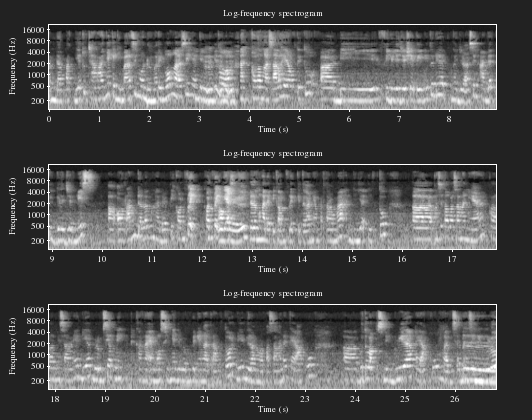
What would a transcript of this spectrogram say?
pendapat dia tuh caranya kayak gimana sih? Mau dengerin lo nggak sih? Yang kayak gitu loh. Nah kalau nggak salah ya waktu itu uh, di videonya JCT ini tuh dia ngejelasin ada tiga jenis uh, orang dalam menghadapi konflik. Konflik oke. Yes dalam menghadapi konflik gitu kan. Yang pertama dia itu uh, ngasih tahu pasangannya kalau misalnya dia belum siap nih karena emosinya juga mungkin yang nggak teratur dia bilang sama pasangannya kayak aku uh, butuh waktu sendiri dulu ya kayak aku nggak bisa ini Hmm. dulu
